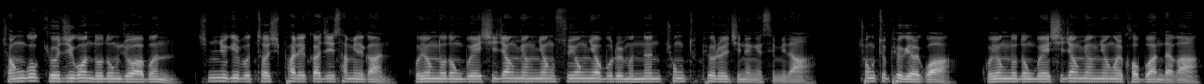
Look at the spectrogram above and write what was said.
전국 교직원 노동조합은 16일부터 18일까지 3일간 고용노동부의 시정명령 수용 여부를 묻는 총투표를 진행했습니다. 총투표 결과 고용노동부의 시정명령을 거부한다가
